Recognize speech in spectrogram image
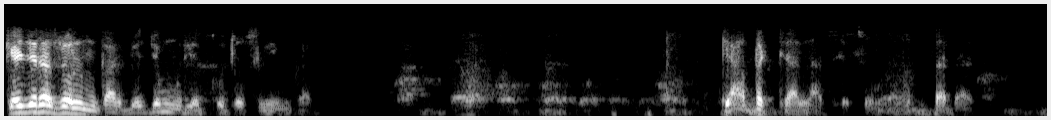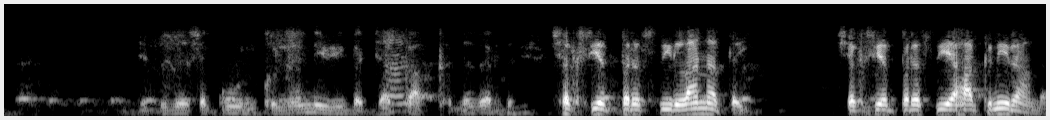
کہ جرا ظلم کر دے، جمہوریت کو تسلیم کر۔ دے کیا بچہ لا سے سونا، صدا۔ جدے سکول کھلنے نہیں بھی بچہ کاک نظر دے۔ شخصیت پرستی لعنت ہے شخصیت پرستی حق نہیں رہندا۔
